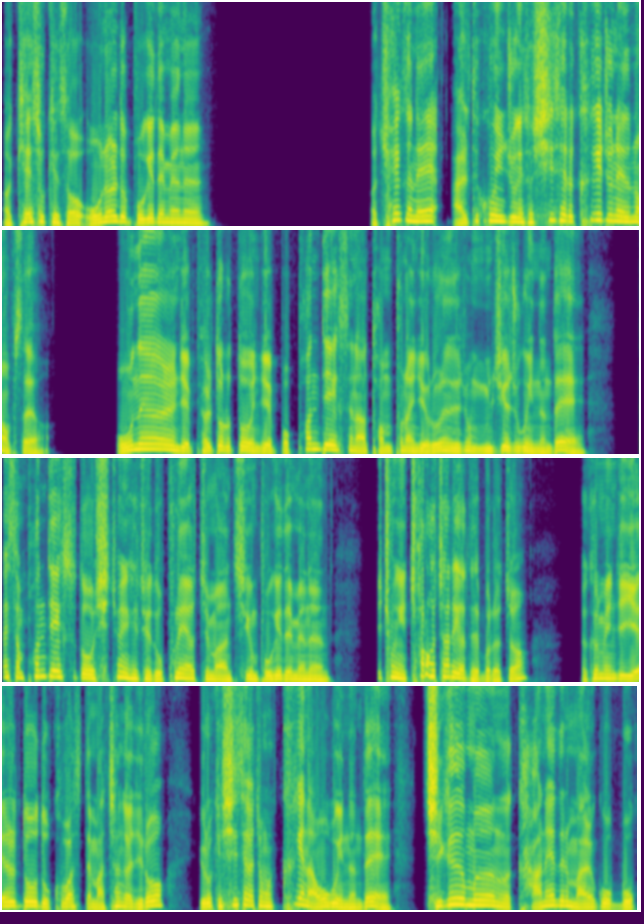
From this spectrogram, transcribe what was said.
어, 계속해서 오늘도 보게 되면은 어, 최근에 알트코인 중에서 시세를 크게 준 애들은 없어요. 오늘 이제 별도로 또 이제 뭐 펀디엑스나 덤프나 이제 이런 애들 좀 움직여주고 있는데 사실상 펀디엑스도 시총이 굉장히 높은 애였지만 지금 보게 되면은 시총이 천억짜리가 돼버렸죠. 그러면 이제 얘도 놓고 봤을 때 마찬가지로 이렇게 시세가 좀 크게 나오고 있는데 지금은 간 애들 말고 못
